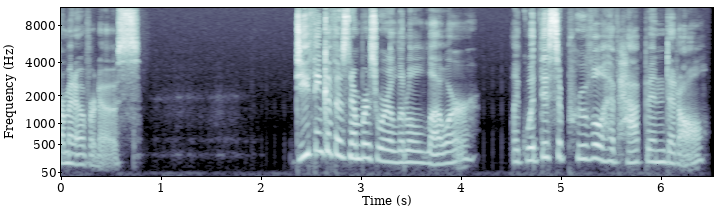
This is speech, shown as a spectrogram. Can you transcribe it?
from an overdose. Do you think if those numbers were a little lower, like would this approval have happened at all?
